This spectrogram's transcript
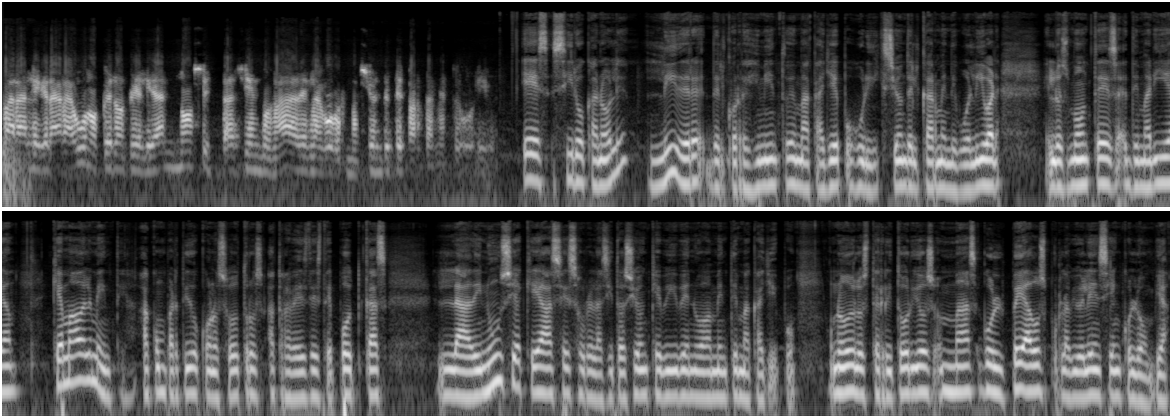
para alegrar a uno, pero en realidad no se está haciendo nada de la gobernación del departamento de Bolívar. Es Ciro Canole, líder del corregimiento de Macayepo, jurisdicción del Carmen de Bolívar, en los Montes de María, que amablemente ha compartido con nosotros a través de este podcast la denuncia que hace sobre la situación que vive nuevamente Macayepo, uno de los territorios más golpeados por la violencia en Colombia,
